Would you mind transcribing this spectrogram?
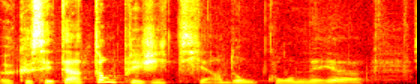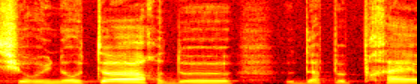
euh, que c'est un temple égyptien. Donc on est euh, sur une hauteur d'à peu près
